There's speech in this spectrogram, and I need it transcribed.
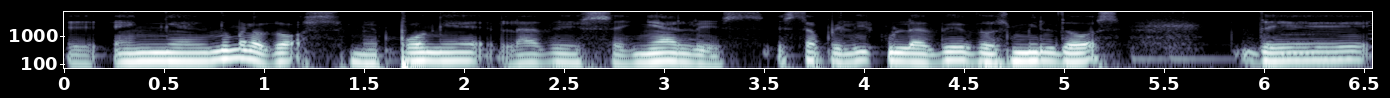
en el número 2 me pone la de Señales, esta película de 2002 de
